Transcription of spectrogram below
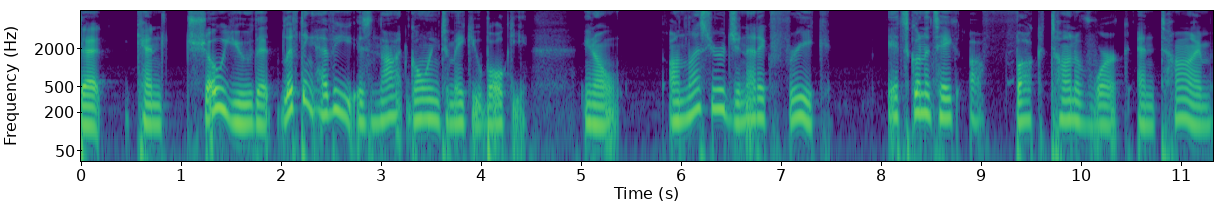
that can show you that lifting heavy is not going to make you bulky. You know, unless you're a genetic freak, it's going to take a fuck ton of work and time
